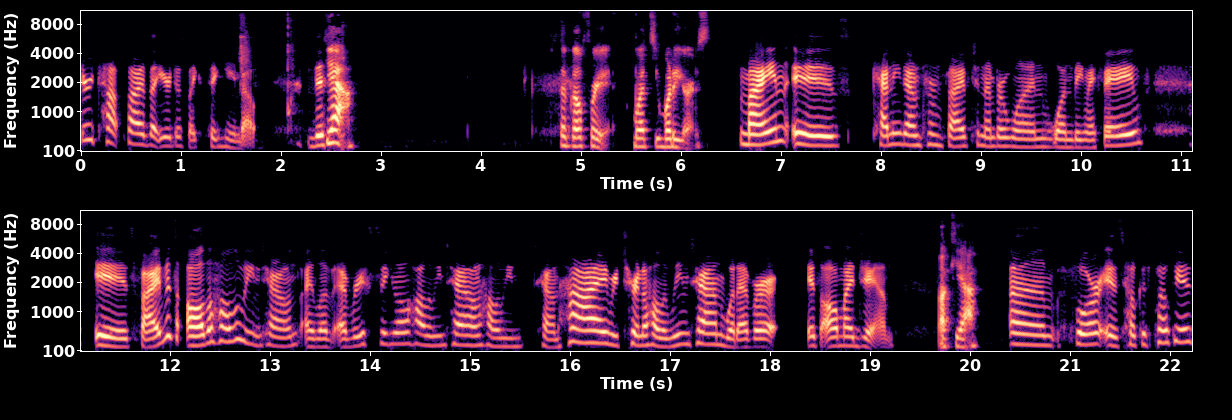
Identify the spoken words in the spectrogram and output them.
your top five that you're just like thinking about. This yeah. So go for it. What's what are yours? Mine is counting down from five to number one. One being my fave. Is five is all the Halloween towns. I love every single Halloween town. Halloween Town High, Return to Halloween Town, whatever. It's all my jam. Fuck yeah. Um, four is Hocus Pocus.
